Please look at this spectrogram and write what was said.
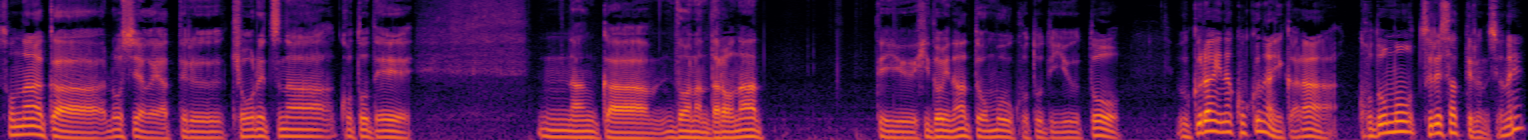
そんな中、ロシアがやってる強烈なことで、なんかどうなんだろうなっていうひどいなと思うことで言うとウクライナ国内から子供を連れ去ってるんですよね。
